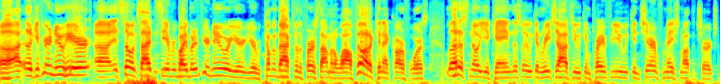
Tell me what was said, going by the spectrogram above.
uh, look, if you're new here, uh, it's so exciting to see everybody. But if you're new or you're, you're coming back for the first time in a while, fill out a Connect card for us. Let us know you came. This way we can reach out to you. We can pray for you. We can share information about the church.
